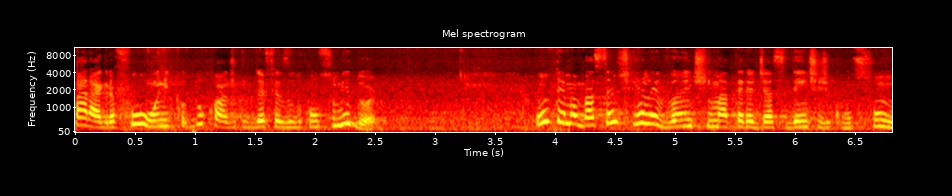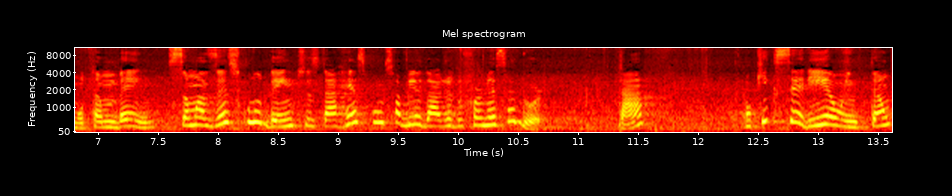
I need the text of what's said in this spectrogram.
parágrafo único do Código de Defesa do Consumidor. Um tema bastante relevante em matéria de acidente de consumo também são as excludentes da responsabilidade do fornecedor, tá? O que, que seriam então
